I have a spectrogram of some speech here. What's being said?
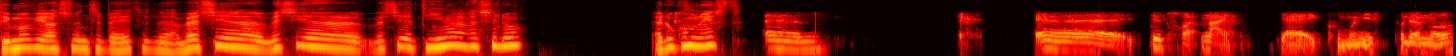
Det må vi også vende tilbage til der. Hvad siger, hvad siger, hvad siger Dina? Hvad siger du? Er du kommunist? øhm, øh, det tror jeg, nej, jeg er ikke den måde.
